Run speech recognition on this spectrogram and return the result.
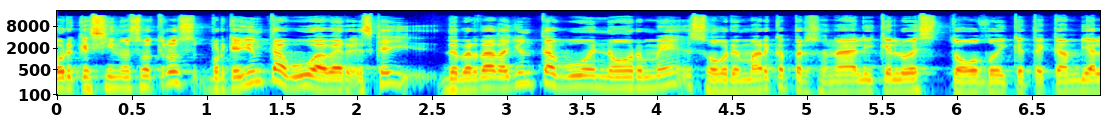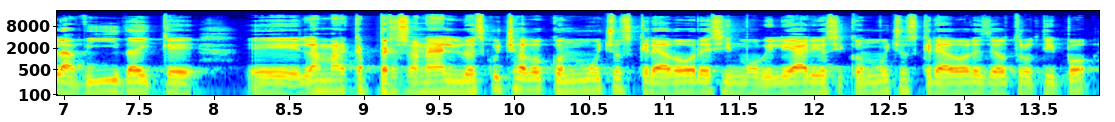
Porque si nosotros, porque hay un tabú, a ver, es que hay, de verdad hay un tabú enorme sobre marca personal y que lo es todo y que te cambia la vida y que eh, la marca personal, lo he escuchado con muchos creadores inmobiliarios y con muchos creadores de otro tipo,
